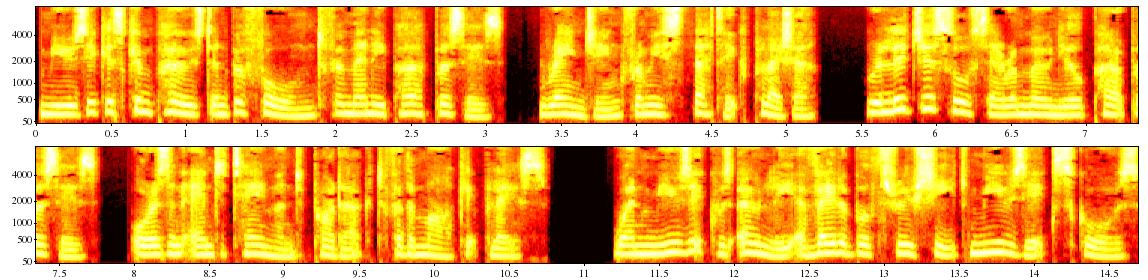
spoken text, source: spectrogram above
Music is composed and performed for many purposes, ranging from aesthetic pleasure, religious or ceremonial purposes, or as an entertainment product for the marketplace. When music was only available through sheet music scores,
